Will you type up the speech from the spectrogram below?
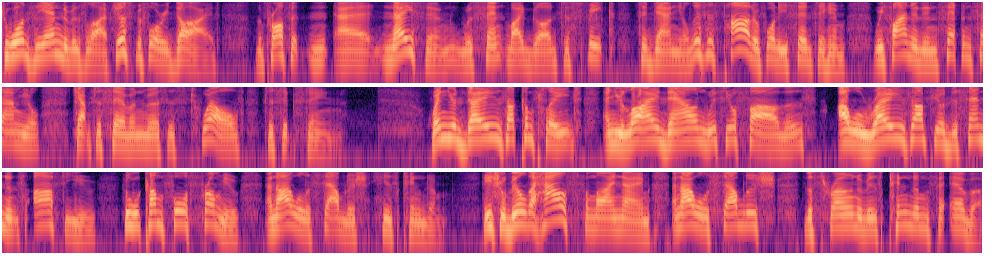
Towards the end of his life, just before he died, the prophet uh, Nathan was sent by God to speak to Daniel. This is part of what he said to him. We find it in 2 Samuel chapter 7 verses 12 to 16. When your days are complete and you lie down with your fathers, I will raise up your descendants after you, who will come forth from you, and I will establish his kingdom. He shall build a house for my name, and I will establish the throne of his kingdom forever.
